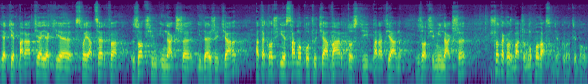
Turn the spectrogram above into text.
як є парафія, як є своя церква, зовсім інакше іде життя, а також є самопочуття вартості парафіян зовсім інакше, що також бачимо по вас, дякувати Богу.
